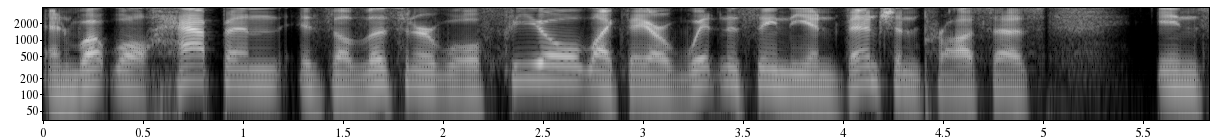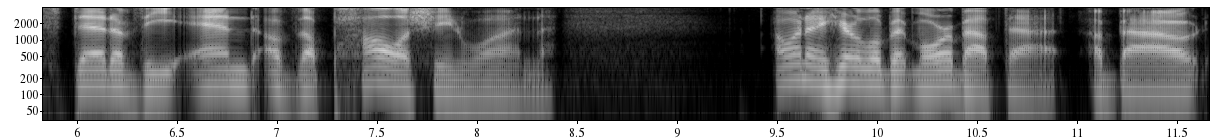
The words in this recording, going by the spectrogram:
and what will happen is the listener will feel like they are witnessing the invention process instead of the end of the polishing one. I want to hear a little bit more about that, about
